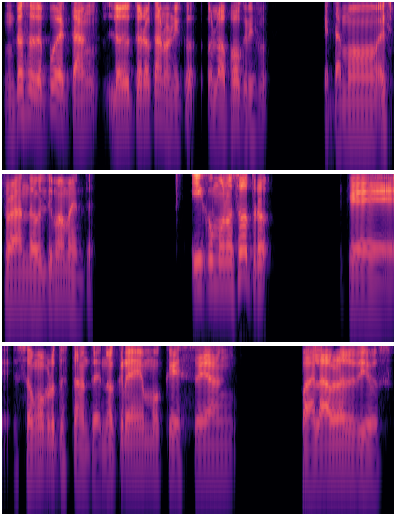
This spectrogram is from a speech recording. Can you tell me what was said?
Entonces después están lo deuterocanónico o lo apócrifo, que estamos explorando últimamente. Y como nosotros, que somos protestantes, no creemos que sean palabra de Dios,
